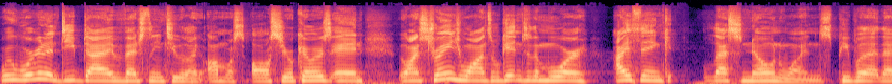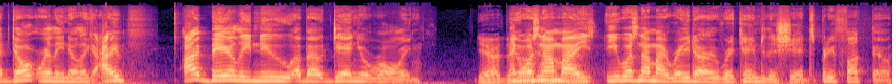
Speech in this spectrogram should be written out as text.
we, we're gonna deep dive eventually into like almost all serial killers, and on Strange Ones, we'll get into the more I think less known ones, people that, that don't really know. Like I, I barely knew about Daniel Rolling. Yeah, Like it wasn't on my he wasn't on my radar when it came to this shit. It's pretty fucked though.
